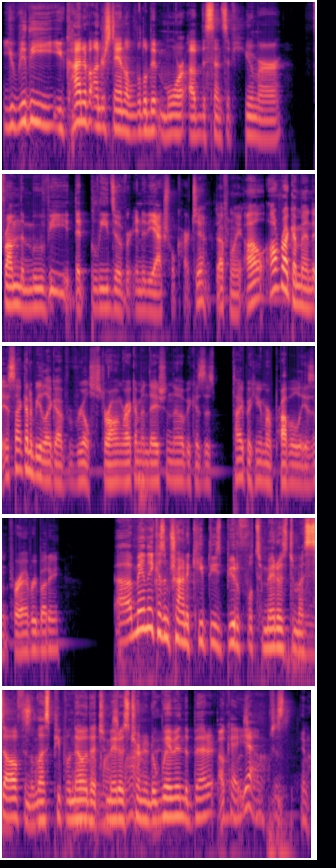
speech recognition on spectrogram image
you really you kind of understand a little bit more of the sense of humor from the movie that bleeds over into the actual cartoon. Yeah, definitely. I'll I'll recommend it. It's not going to be like a real strong recommendation though, because this type of humor probably isn't for everybody. Uh, mainly because I'm trying to keep these beautiful tomatoes to myself, and the less people know that tomatoes spot, turn into man. women, the better. Okay, yeah, just You know,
